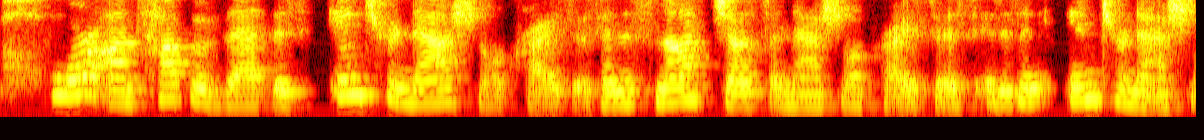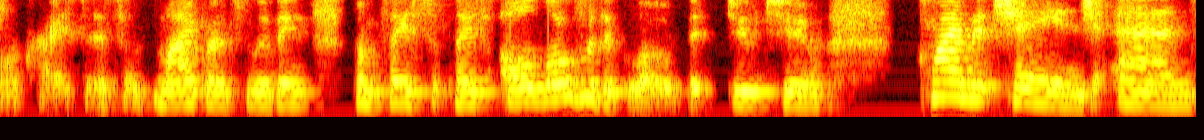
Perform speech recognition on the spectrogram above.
pour on top of that this international crisis. And it's not just a national crisis. It is an international crisis of migrants moving from place to place all over the globe due to climate change and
